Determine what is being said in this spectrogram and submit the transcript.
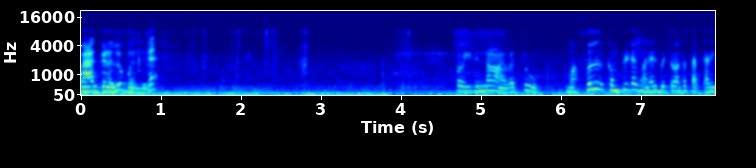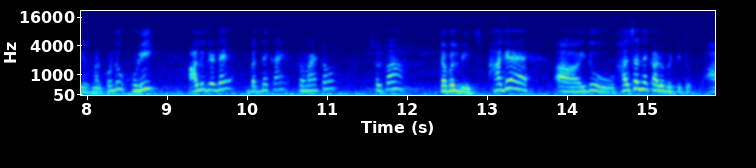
ಬ್ಯಾಗ್ಗಳಲ್ಲೂ ಬಂದಿದೆ. ಸೊ ಇದನ್ನು ಇವತ್ತು ಮ ಫುಲ್ ಕಂಪ್ಲೀಟಾಗಿ ಮನೇಲಿ ಬಿಟ್ಟಿರೋಂಥ ತರಕಾರಿ ಯೂಸ್ ಮಾಡಿಕೊಂಡು ಹುಳಿ, ಆಲೂಗಡ್ಡೆ, ಬದನೆಕಾಯಿ, ಟೊಮ್ಯಾಟೊ, ಸ್ವಲ್ಪ ಡಬಲ್ ಬೀನ್ಸ್ ಹಾಗೆ ಇದು ಹಲಸಂದೆ ಕಾಳು ಬಿಟ್ಟಿತ್ತು. ಆ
